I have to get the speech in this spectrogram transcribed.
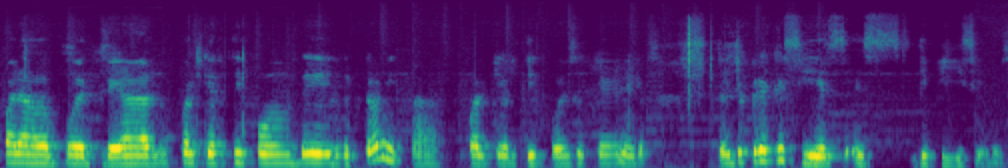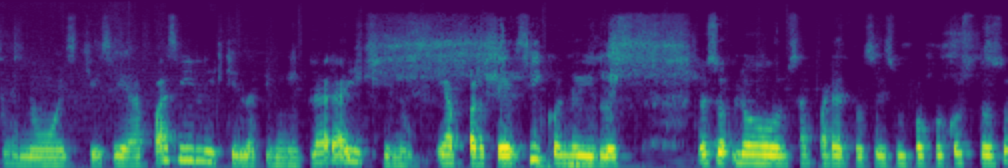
para poder crear cualquier tipo de electrónica, cualquier tipo de subgénero. Entonces yo creo que sí es, es difícil, o sea, no es que sea fácil y que la tiene clara y que no. Y aparte, sí, conseguir los, los, los aparatos es un poco costoso,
